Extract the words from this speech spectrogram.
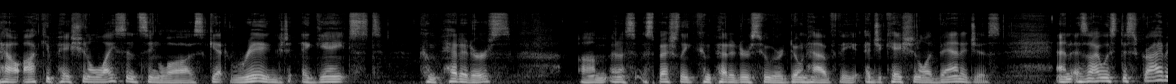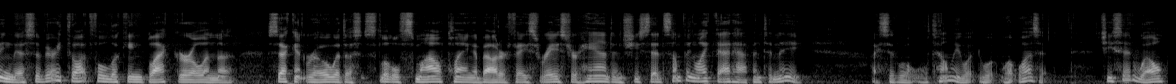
how occupational licensing laws get rigged against competitors, um, and especially competitors who are, don't have the educational advantages. And as I was describing this, a very thoughtful looking black girl in the second row with a little smile playing about her face raised her hand and she said, Something like that happened to me. I said, Well, well tell me, what, what, what was it? She said, Well,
